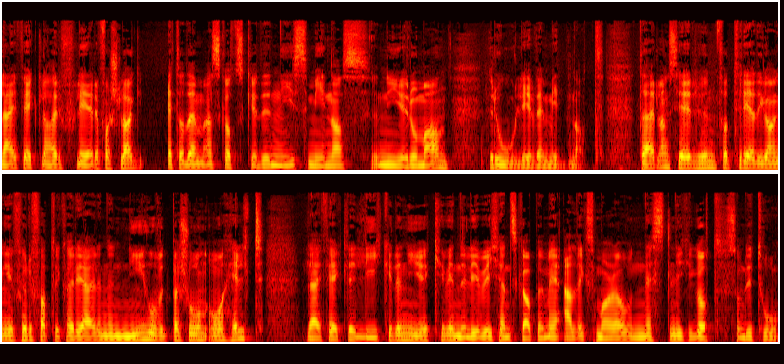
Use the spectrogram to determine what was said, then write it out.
Leif Ekle har flere forslag. Et av dem er skotske Denise Minas nye roman 'Rolig ved midnatt'. Der lanserer hun for tredje gang i forfatterkarrieren en ny hovedperson og helt. Leif Ekle liker det nye kvinnelivet i kjennskapet med Alex Morrow nesten like godt som de to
